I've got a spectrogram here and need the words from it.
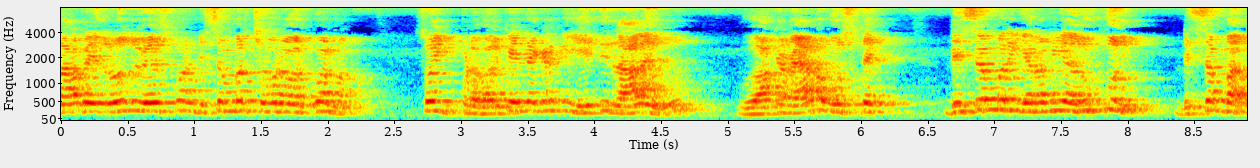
నలభై ఐదు రోజులు వేసుకొని డిసెంబర్ చివరి వరకు అన్నాం. సో ఇప్పటి వరకు అయితే కనుక ఏది రాలేదు. ఒకవేళ వస్తే డిసెంబర్ ఇరవై అనుకుని డిసెంబర్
